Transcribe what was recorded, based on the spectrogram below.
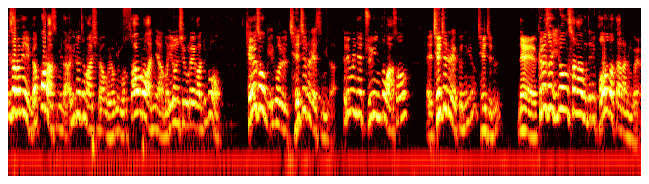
이 사람이 몇 번 왔습니다. 이러지 마시라고 여기 뭐 싸우러 왔냐 뭐 이런 식으로 해가지고 계속 이걸 제지를 했습니다. 그리고 이제 주인도 와서 예, 제지를 했거든요. 제지를. 네, 그래서 이런 상황들이 벌어졌다라는 거예요.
